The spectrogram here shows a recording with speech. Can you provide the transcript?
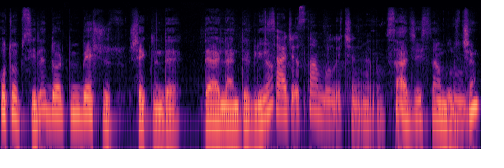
otopsiyle 4500 şeklinde değerlendiriliyor. Sadece İstanbul için mi bu? Sadece İstanbul Hı. için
